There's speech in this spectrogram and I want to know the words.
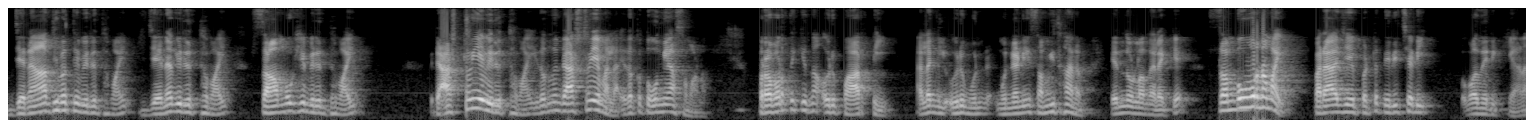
ജനാധിപത്യ വിരുദ്ധമായി ജനവിരുദ്ധമായി സാമൂഹ്യ വിരുദ്ധമായി രാഷ്ട്രീയ വിരുദ്ധമായി ഇതൊന്നും രാഷ്ട്രീയമല്ല ഇതൊക്കെ തോന്നിയാസമാണ്. പ്രവർത്തിക്കുന്ന ഒരു പാർട്ടി അല്ലെങ്കിൽ ഒരു മുന്നണി സംവിധാനം എന്നുള്ള നിലയ്ക്ക് സമ്പൂർണമായി പരാജയപ്പെട്ട് തിരിച്ചടി വന്നിരിക്കുകയാണ്.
